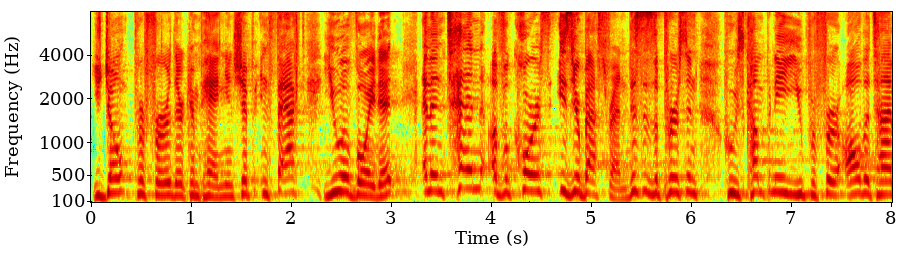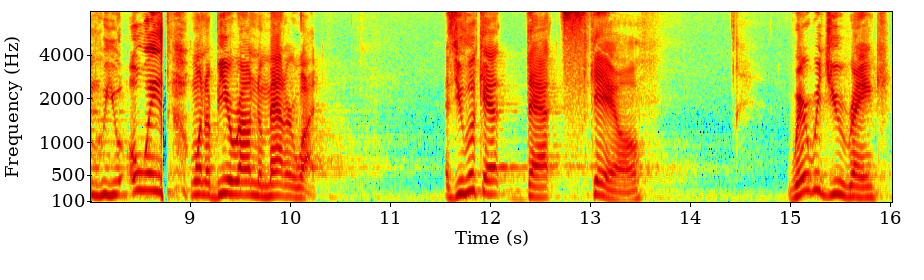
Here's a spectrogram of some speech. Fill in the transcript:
You don't prefer their companionship. In fact, you avoid it. And then 10, of course, is your best friend. This is the person whose company you prefer all the time, who you always want to be around no matter what. As you look at that scale, where would you rank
